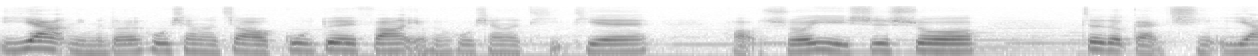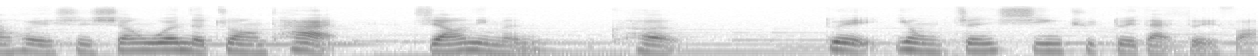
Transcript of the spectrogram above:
一样，你们都会互相的照顾对方，也会互相的体贴。好，所以是说，这个感情一样会是升温的状态。只要你们肯对用真心去对待对方，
